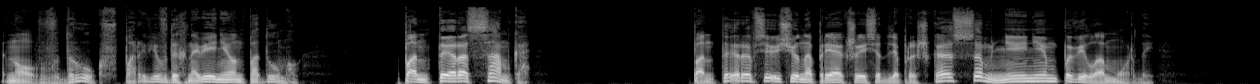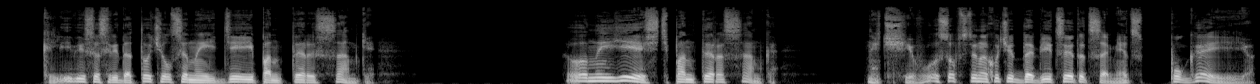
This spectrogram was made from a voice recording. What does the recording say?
Но вдруг, в порыве вдохновения, он подумал. «Пантера-самка!» Пантера, все еще напрягшаяся для прыжка, с сомнением повела мордой. Кливи сосредоточился на идее пантеры-самки. Он и есть пантера-самка. Чего, собственно, хочет добиться этот самец, пугая ее?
